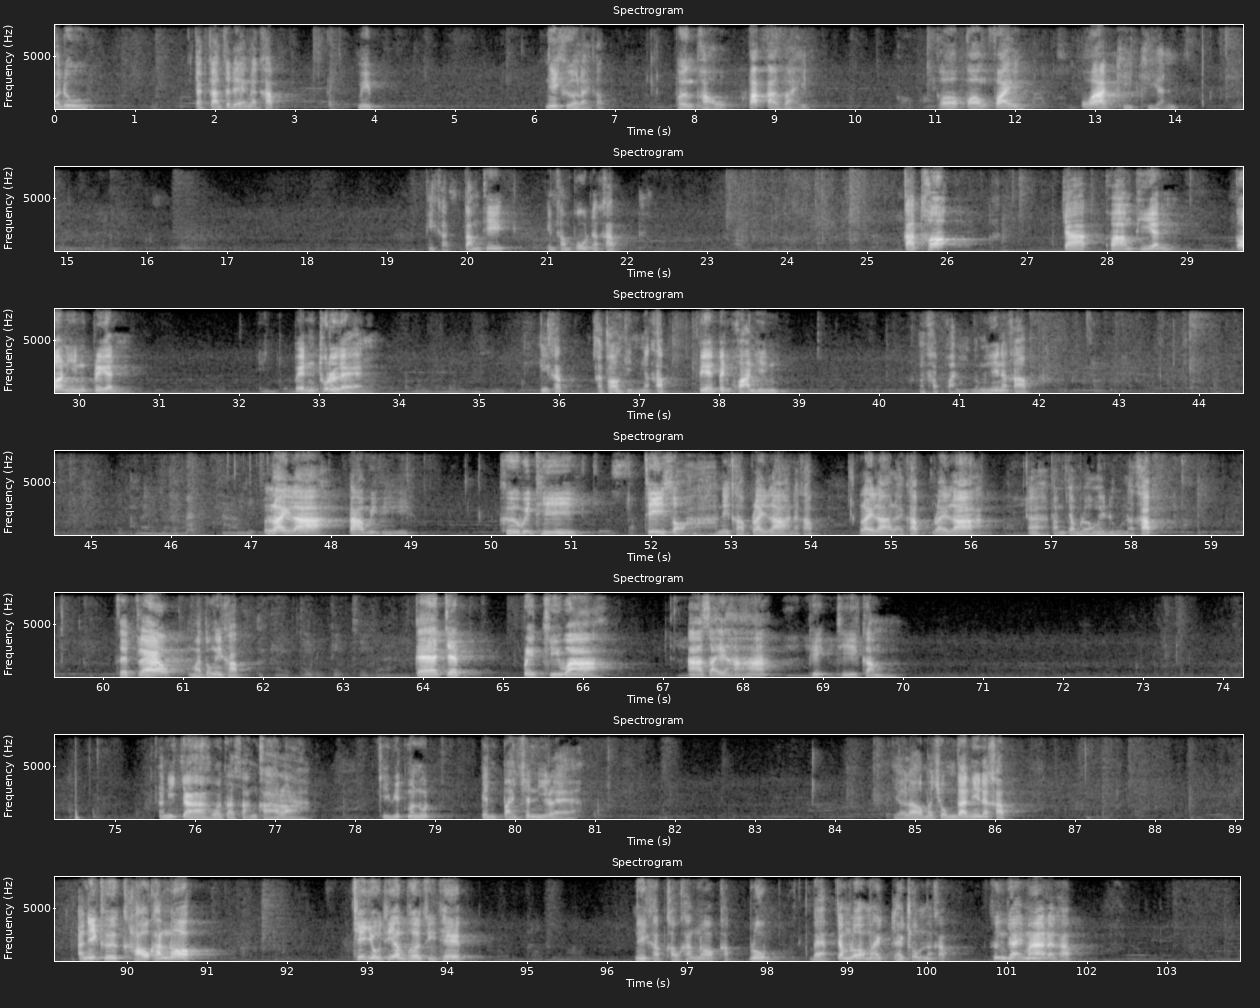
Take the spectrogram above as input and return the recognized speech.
มาดูจัดการแสดงนะครับ มีนี่คืออะไรครับ เพิงเผาพักอาศัย กอกองไฟ วาดขีดเขียน นี่ครับตามที่เป็นคำพูดนะครับ กระเทาะจากความเพียร ก้อนหินเปลี่ยน เป็นทุ่นแรงนี่ครับกระเท้อหินนะครับ เปลี่ยนเป็นขวานหิน นะครับขวานหินตรงนี้นะครับไล่ล่าตามวิถี คือวิธีที่เสาะหานี่ครับ ไล่ล่านะครับ ไล่ล่าอะไรครับ ไล่ล่าอ่าทำจำลองให้ดูนะครับ เสร็จแล้วมาตรงนี้ครับ แกเจ็บปริดชีวา อาศัยหาพิธีกรรม อันนี้จาวัตสังขาราชีวิตมนุษย์เป็นไปเช่นนี้แหละ เดี๋ยวเรามาชมด้านนี้นะครับ อันนี้คือเขาข้างนอก ที่อยู่ที่อำเภอสีเทพ นี่ครับเขาข้างนอกครับ รูปแบบจำลองมาให้ให้ชมนะครับ ซึ่งใหญ่มากนะครับ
